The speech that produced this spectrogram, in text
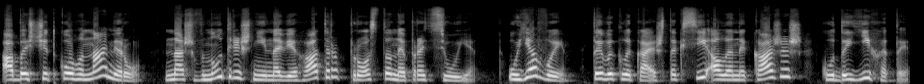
А без чіткого наміру наш внутрішній навігатор просто не працює. Уяви, ти викликаєш таксі, але не кажеш, куди їхати.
